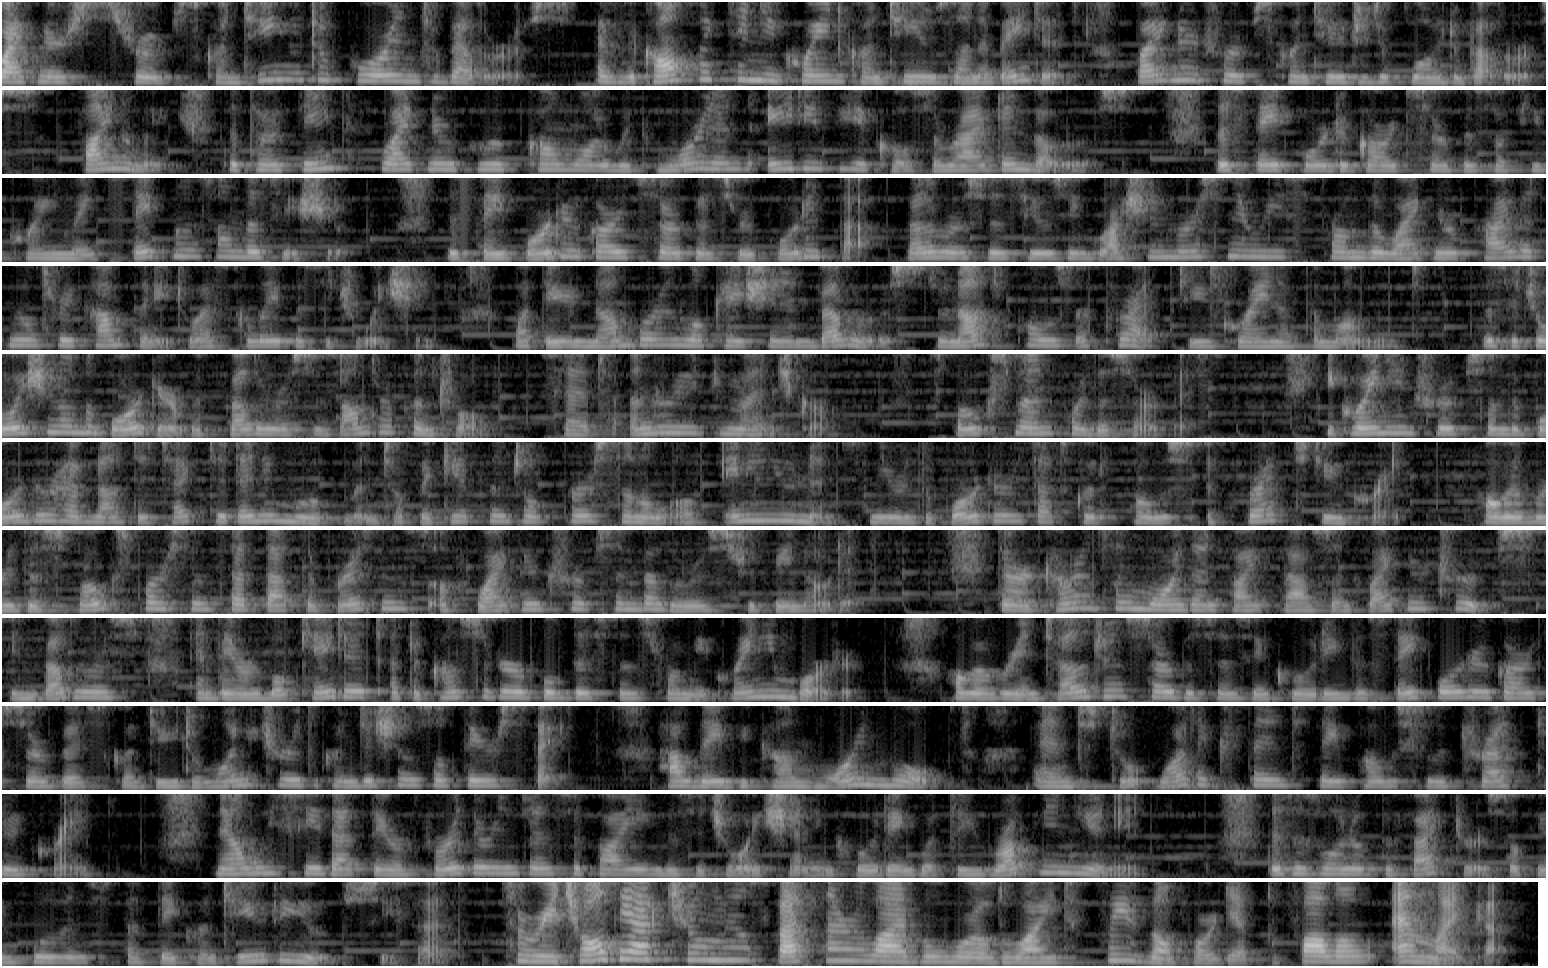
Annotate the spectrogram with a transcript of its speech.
Wagner's troops continue to pour into Belarus. As the conflict in Ukraine continues unabated, Wagner troops continue to deploy to Belarus. Finally, the 13th Wagner Group convoy with more than 80 vehicles arrived in Belarus. The State Border Guard Service of Ukraine made statements on this issue. The State Border Guard Service reported that Belarus is using Russian mercenaries from the Wagner private military company to escalate the situation, but their number and location in Belarus do not pose a threat to Ukraine at the moment. The situation on the border with Belarus is under control, said Andrii Demchenko, spokesman for the service. Ukrainian troops on the border have not detected any movement of equipment or personnel of any units near the border that could pose a threat to Ukraine. However, the spokesperson said that the presence of Wagner troops in Belarus should be noted. There are currently more than 5,000 Wagner troops in Belarus and they are located at a considerable distance from Ukrainian border. However, intelligence services including the State Border Guard Service continue to monitor the conditions of their stay, how they become more involved, and to what extent they pose a threat to Ukraine. Now we see that they are further intensifying the situation, including with the European Union. This is one of the factors of influence that they continue to use, he said. To reach all the actual news fast and reliable worldwide, please don't forget to follow and like us.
